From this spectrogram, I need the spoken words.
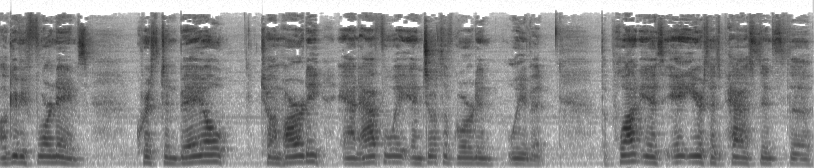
I'll give you four names. Christian Bale, Tom Hardy, Anne Hathaway, and Joseph Gordon-Levitt. The plot is eight years has passed since the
